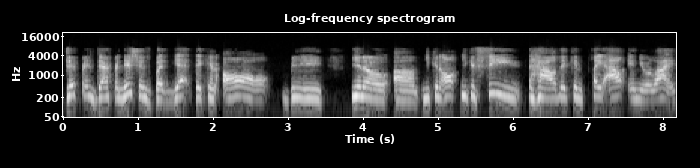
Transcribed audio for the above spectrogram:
different definitions, but yet they can all be, you know, um, you can all, you can see how they can play out in your life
